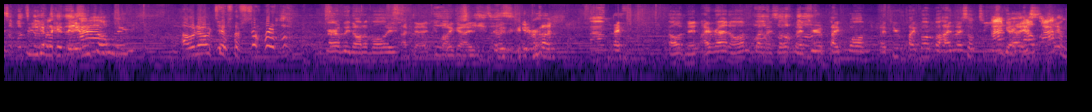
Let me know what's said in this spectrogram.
someone's you gonna got like a date or something? Oh no, James, I'm sorry. Apparently not a volley. I'm dead. Goodbye, Oh, guys. Jesus. It was a good run. Um, I, I'll admit, I ran on by myself and I threw a pipe bomb. I threw a pipe bomb behind myself to you Andrew, guys. help Adam!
